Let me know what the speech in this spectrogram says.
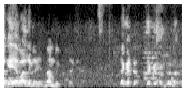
ஓகே வாழ்த்துக்கள். நன்றி. ஜாக்கெட் ஜாக்கெட் வந்து நாங்க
